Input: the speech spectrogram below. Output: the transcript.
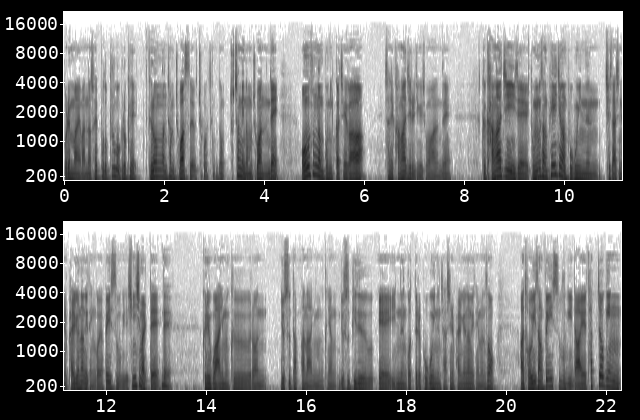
오랜만에 만나서 회포도 풀고 그렇게 그런 건 참 좋았어요. 초, 초창기 너무 좋았는데 어느 순간 보니까 제가 사실 강아지를 되게 좋아하는데 그 강아지 이제 동영상 페이지만 보고 있는 제 자신을 발견하게 된 거예요. 페이스북 이제 심심할 때. 네. 그리고 아니면 그런 뉴스타파나 아니면 그냥 news feed에 있는 것들을 보고 있는 자신을 발견하게 되면서 아 더 이상 페이스북이 나의 사적인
